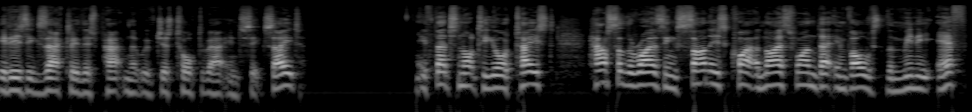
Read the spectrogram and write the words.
It is exactly this pattern that we've just talked about in 6-8. If that's not to your taste, House of the Rising Sun is quite a nice one. That involves the mini F,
